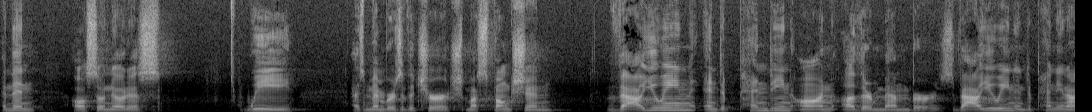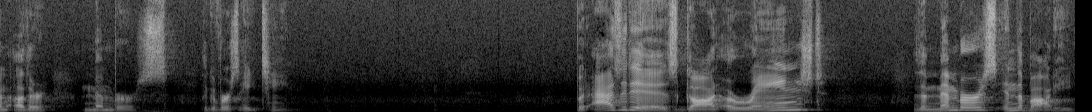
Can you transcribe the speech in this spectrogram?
And then also notice, we, as members of the church, must function valuing and depending on other members. Valuing and depending on other members. Look at verse 18. But as it is, God arranged the members in the body,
